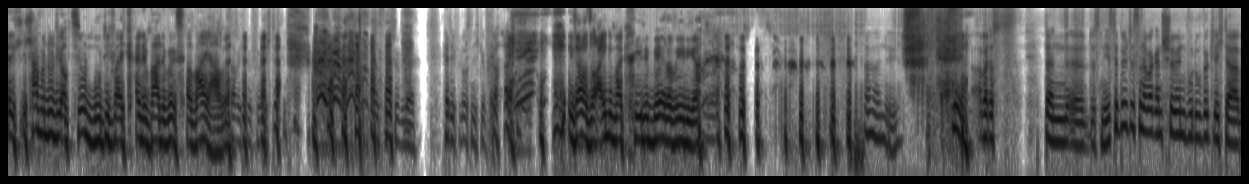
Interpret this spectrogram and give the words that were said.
ich, ich habe nur die Option mutig, weil ich keine Badebüchse dabei habe. Das habe ich befürchtet. das ist schon wieder, hätte ich bloß nicht gefragt. Ich sag mal so eine Makrele mehr oder weniger. Ja. ah, nee. nee. Aber das dann äh, das nächste Bild ist dann aber ganz schön, wo du wirklich da,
